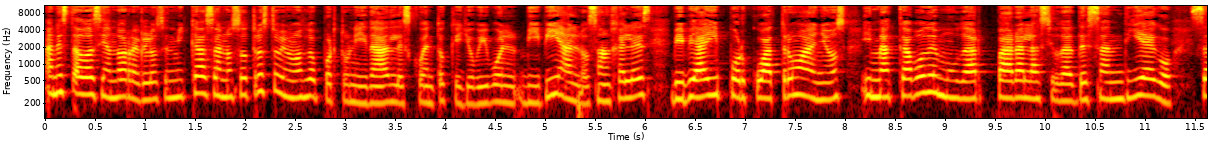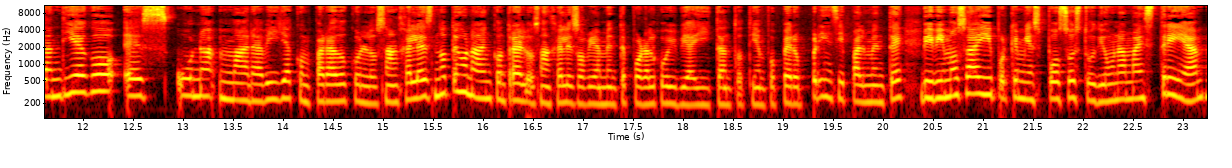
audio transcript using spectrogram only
han estado haciendo arreglos en mi casa. Nosotros tuvimos la oportunidad, les cuento que yo vivo en, vivía en Los Ángeles, viví ahí por cuatro años y me acabo de mudar para la ciudad de San Diego. San Diego es una maravilla comparado con Los Ángeles. No tengo nada en contra de Los Ángeles, obviamente por algo viví ahí tanto tiempo, pero principalmente principalmente vivimos ahí porque mi esposo estudió una maestría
